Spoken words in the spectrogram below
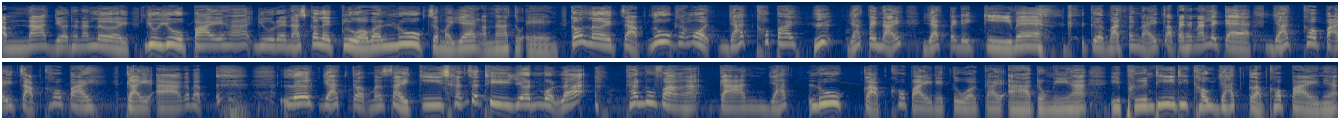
อำนาจเยอะทั้งนั้นเลย อยู่ๆไปฮะยูเรนัสก็เลยกลัวว่าลูกจะมาแย่งอำนาจตัวเอง ก็เลยจับลูกทั้งหมด ยัดเข้าไปฮึยัดไปไหน ยัดไปในกีแม่ เกิดมาทางไหนกลับไปทางนั้นเลยแก ยัดเข้าไปจับเข้าไปไกอาก็แบบ เลิกยัดกลับมาใส่กีฉันสักทีเยินหมดละท่านผู้ฟังฮะ การยัดลูกกลับเข้าไปในตัวไกอาตรงนี้ฮะ อีพื้นที่ที่เขายัดกลับเข้าไปเนี่ย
